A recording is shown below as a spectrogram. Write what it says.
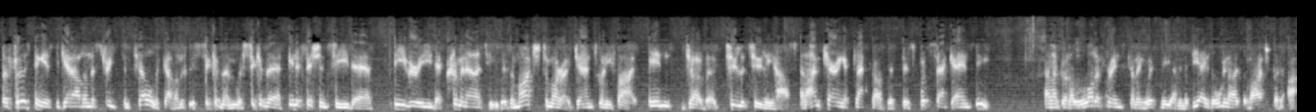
The first thing is to get out on the streets and tell the government we're sick of them. We're sick of their inefficiency, their thievery, their criminality. There's a march tomorrow, Jan 25, in Joburg, to Luthuli House. And I'm carrying a placard that says Footsack ANC. And I've got a lot of friends coming with me. I mean, the DA has organized the march, but, uh,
